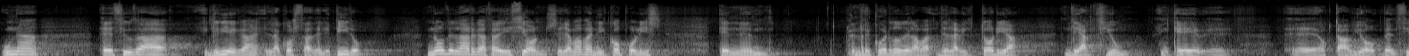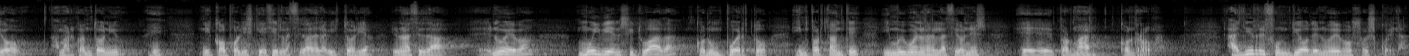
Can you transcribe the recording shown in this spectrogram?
una eh, ciudad griega en la costa del Epiro, no de larga tradición, se llamaba Nicópolis en, em, recuerdo de la, victoria de Actium, en que eh, eh, Octavio venció a Marco Antonio. Nicópolis quiere decir la ciudad de la victoria, era una ciudad nueva, muy bien situada, con un puerto importante y muy buenas relaciones eh, por mar con Roma. Allí refundió de nuevo su escuela.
